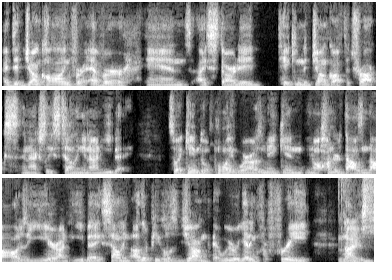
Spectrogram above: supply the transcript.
I did junk hauling forever, and I started taking the junk off the trucks and actually selling it on eBay. So I came to a point where I was making, you know, hundred thousand dollars a year on eBay selling other people's junk that we were getting for free. Nice.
